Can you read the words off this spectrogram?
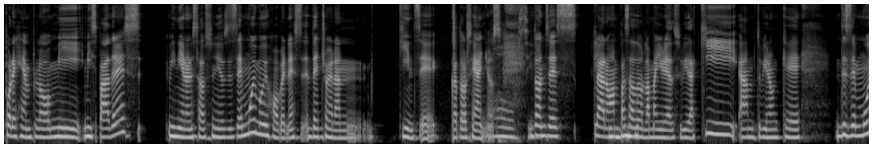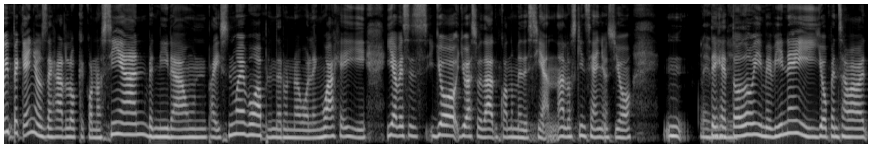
por ejemplo, mi, mis padres vinieron a Estados Unidos desde muy, muy jóvenes. De hecho, eran 15, 14 años. Oh, entonces, claro, han pasado la mayoría de su vida aquí, tuvieron que desde muy pequeños dejar lo que conocían, venir a un país nuevo, aprender un nuevo lenguaje y, y, a veces yo, yo a su edad, cuando me decían, a los 15 años, yo dejé todo y me vine y yo pensaba,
